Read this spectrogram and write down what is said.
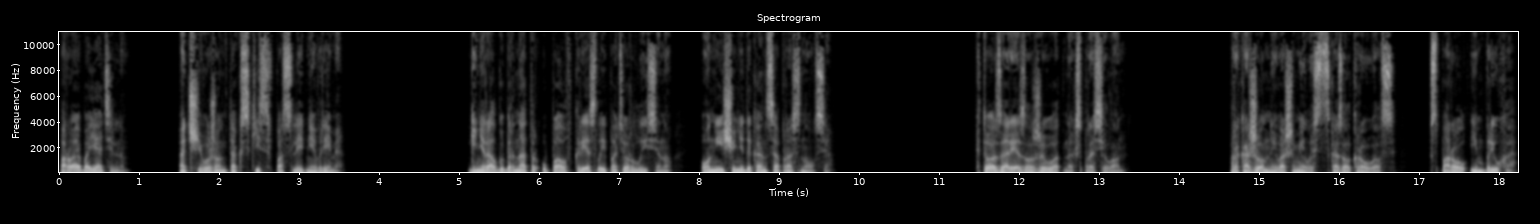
порой обаятельным. Отчего же он так скис в последнее время? Генерал-губернатор упал в кресло и потер лысину. Он еще не до конца проснулся. «Кто зарезал животных?» — спросил он. «Прокаженный, ваша милость», — сказал Кроуэллс. «Вспорол им брюхо.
